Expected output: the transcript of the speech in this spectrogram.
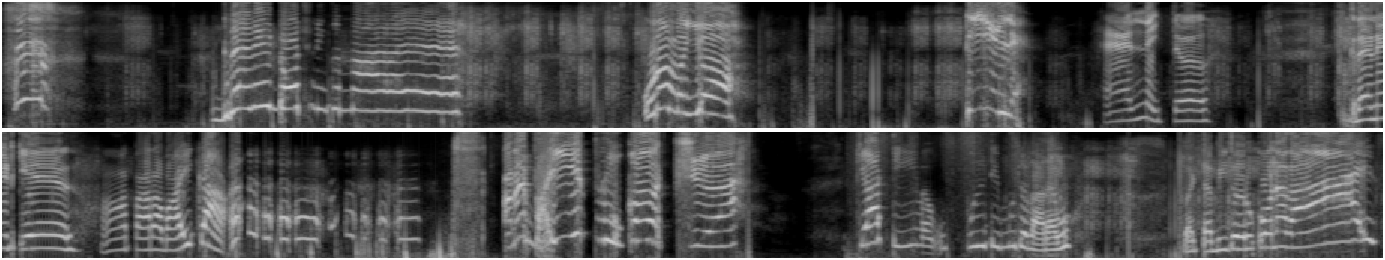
हाँ। ग्रेनेड डॉच नहीं करना है। उड़ा मैया। है नहीं तो। ग्रेनेड के हाँ तारा भाई का। अरे भाई, ये प्रो का बच्चा क्या टीम है? पूरी टीम को चला रहा है वो। बट अभी तो रुको ना गाइस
